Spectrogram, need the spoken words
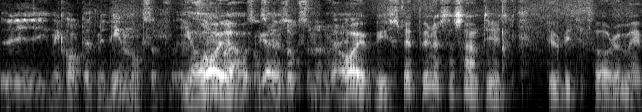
i in i kaklet med din också. Ja, jag, Som jag, släpps också nu. ja, vi släpper ju nästan samtidigt. Du är lite före mig.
